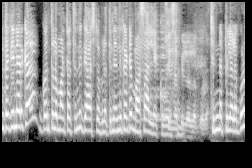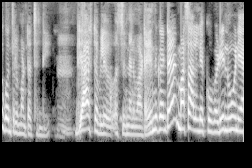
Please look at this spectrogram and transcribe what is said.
ఇంత తినారుక గొంతులో మంట వచ్చింది గ్యాస్ డబ్బులు వచ్చింది. ఎందుకంటే మసాలాలు ఎక్కువ చిన్న పిల్లలకు కూడా. గొంతులో మంట వచ్చింది. గ్యాస్ డబ్బులు వచ్చింది అనమాట ఎందుకంటే మసాలాలు ఎక్కువ పడి నూనె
